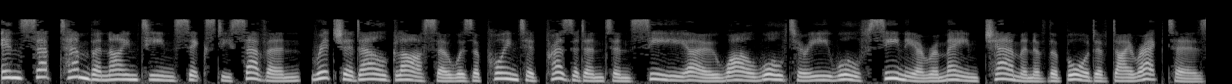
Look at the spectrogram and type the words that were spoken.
In September 1967, Richard L. Glasser was appointed president and CEO while Walter E. Wolfe Sr. remained chairman of the board of directors.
